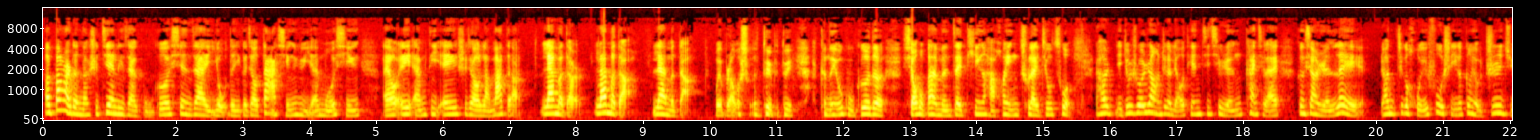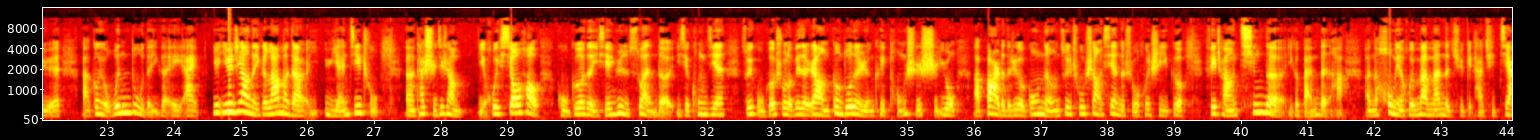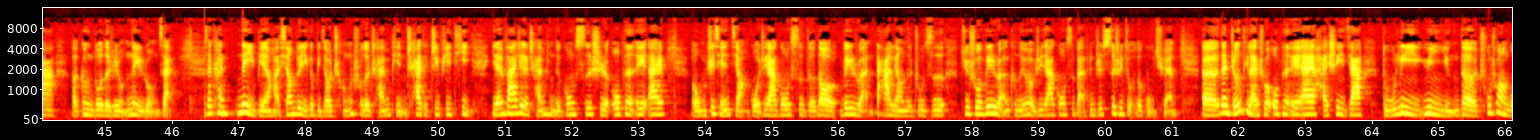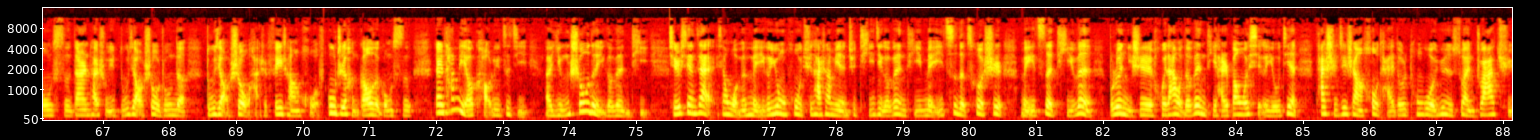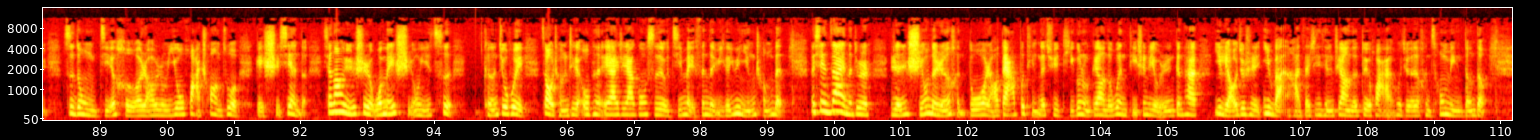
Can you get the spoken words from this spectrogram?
呃，Bard 呢是建立在谷歌现在有的一个叫大型语言模型 LaMDA，是叫 Lambda，Lambda，Lambda，Lambda。我也不知道我说的对不对，可能有谷歌的小伙伴们在听哈，欢迎出来纠错。然后也就是说，让这个聊天机器人看起来更像人类，然后这个回复是一个更有知觉啊、更有温度的一个 AI。因为因为这样的一个 LAMDA 语言基础，嗯，它实际上也会消耗。谷歌的一些运算的一些空间，所以谷歌说了，为了让更多的人可以同时使用啊 Bard 的这个功能，最初上线的时候会是一个非常轻的一个版本哈啊，那后面会慢慢的去给它去加呃更多的这种内容在。再看那一边哈，相对一个比较成熟的产品 Chat GPT，研发这个产品的公司是 Open AI。呃，我们之前讲过，这家公司得到微软大量的注资，据说微软可能拥有这家公司百分之四十九的股权。呃，但整体来说，Open AI 还是一家独立运营的初创公司，当然它属于独角兽中的独角兽，还是非常火、估值很高的公司。但是他们也要考虑自己呃营收的一个问题。其实现在像我们每一个用户去它上面去提几个问题，每一次的测试，每一次的提问，不论你是回答我的问题。还是帮我写个邮件，它实际上后台都是通过运算、抓取、自动结合，然后这种优化创作给实现的。相当于是我每使用一次。可能就会造成这个 Open AI 这家公司有几美分的一个运营成本。那现在呢，就是人使用的人很多，然后大家不停的去提各种各样的问题，甚至有人跟他一聊就是一晚哈，在进行这样的对话，会觉得很聪明等等。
